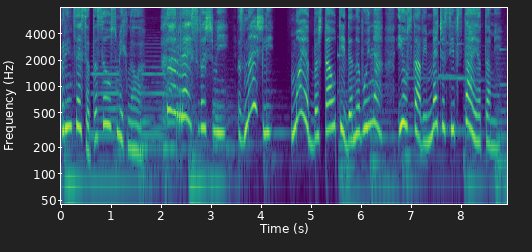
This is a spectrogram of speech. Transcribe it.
Принцесата се усмихнала. Харесваш ми! Знаеш ли, моят баща отиде на война и остави меча си в стаята ми.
